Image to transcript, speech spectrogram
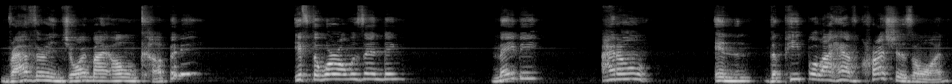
rather enjoy my own company if the world was ending. Maybe. I don't. And the people I have crushes on,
